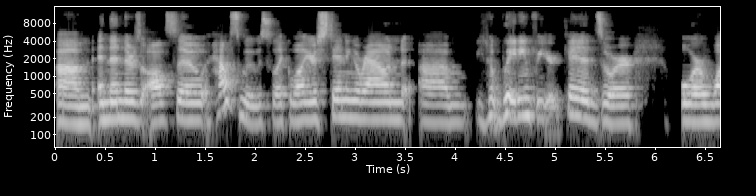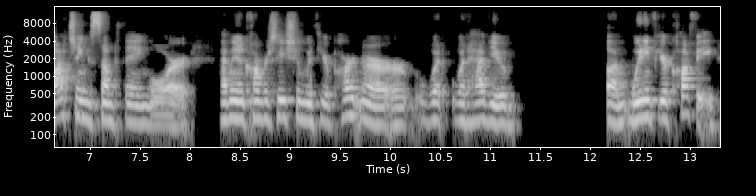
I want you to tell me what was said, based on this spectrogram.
Um, and then there's also house moves, like while you're standing around, um, you know, waiting for your kids or or watching something or having a conversation with your partner or what what have you, um, waiting for your coffee.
